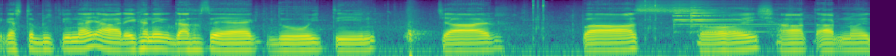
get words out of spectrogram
এই গাছটা বিক্রি নাই। আর এখানে গাছ হচ্ছে এক, দুই, তিন, চার, পাঁচ, ছয়, সাত, আট, নয়,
